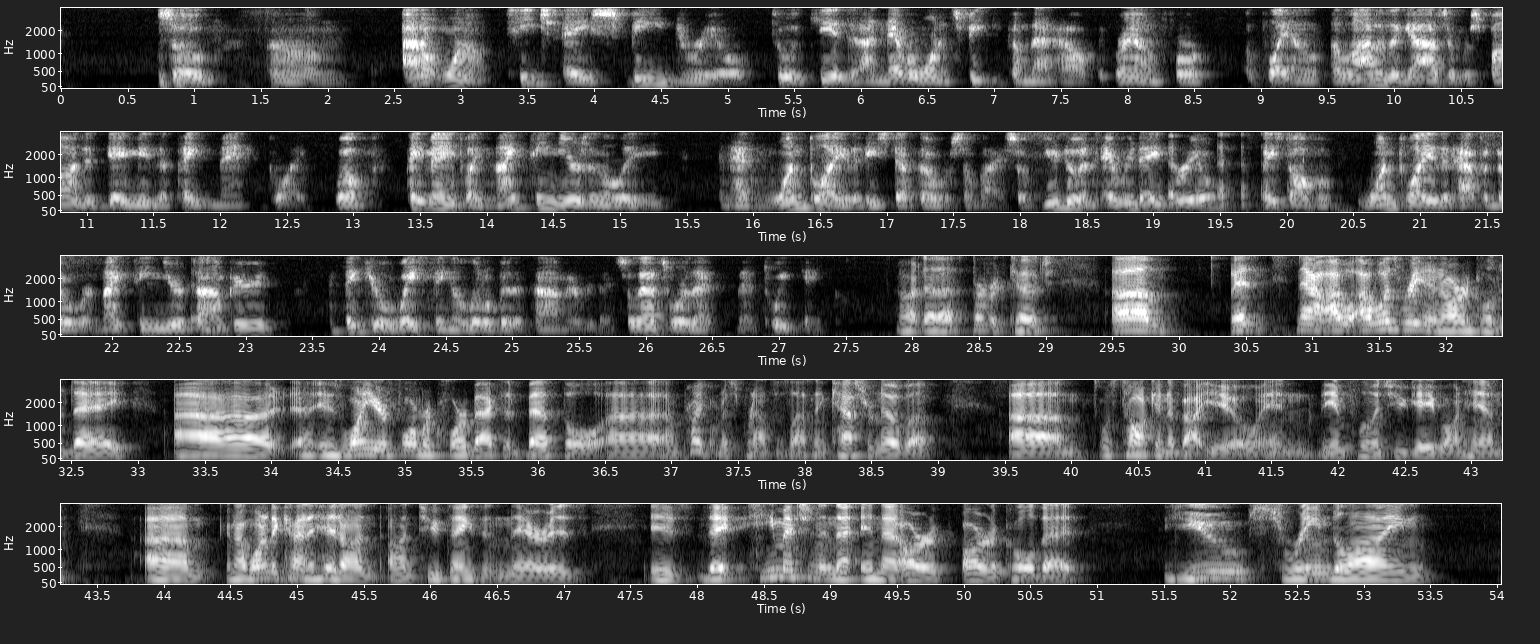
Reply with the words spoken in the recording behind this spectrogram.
So um, I don't want to teach a speed drill to a kid that I never want his feet to come that high off the ground for a play. A lot of the guys that responded gave me the Peyton Manning play. Well, Peyton Manning played 19 years in the league and had one play that he stepped over somebody. So if you do an everyday drill based off of one play that happened over a 19 year time period, I think you're wasting a little bit of time every day. So that's where that, that tweet came from. All right, no, that's perfect, Coach. Um, it, now, I, I was reading an article today. Uh, is one of your former quarterbacks at Bethel. Uh, I'm probably going to mispronounce his last name. Castronova um, was talking about you and the influence you gave on him. Um, and I wanted to kind of hit on on two things in there. Is is they he mentioned in that in that art, article that you streamline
